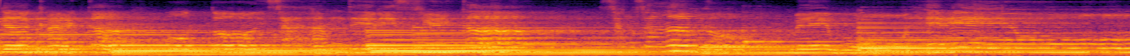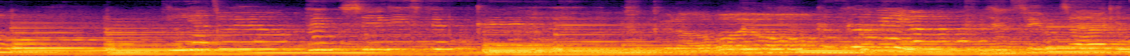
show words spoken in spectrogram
생각할까? 어떤 사람들이 있을까? 상상하며 메모해요. 들려줘요. 당신이 쓴글. 부끄러워요. 궁금해요. 그냥 습작인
